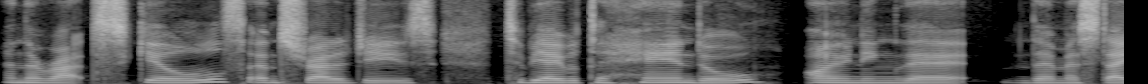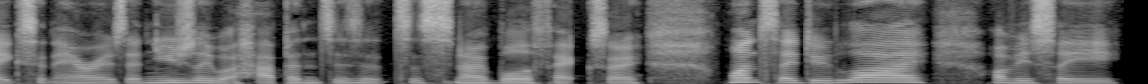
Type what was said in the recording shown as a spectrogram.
and the right skills and strategies to be able to handle owning their their mistakes and errors. And usually what happens is it's a snowball effect. So once they do lie obviously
